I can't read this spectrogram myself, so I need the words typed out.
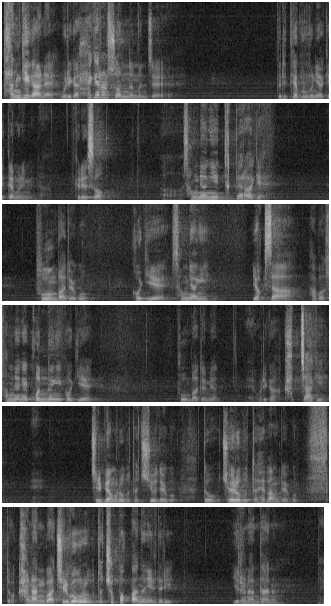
단기간에 우리가 해결할 수 없는 문제들이 대부분이었기 때문입니다. 그래서 어, 성령이 특별하게 부음받고 거기에 성령이 역사하고 성령의 권능이 거기에 부음받으면 예, 우리가 갑자기 예, 질병으로부터 치유되고 또 죄로부터 해방되고 또 가난과 질곡으로부터 축복받는 일들이 일어난다는 예,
